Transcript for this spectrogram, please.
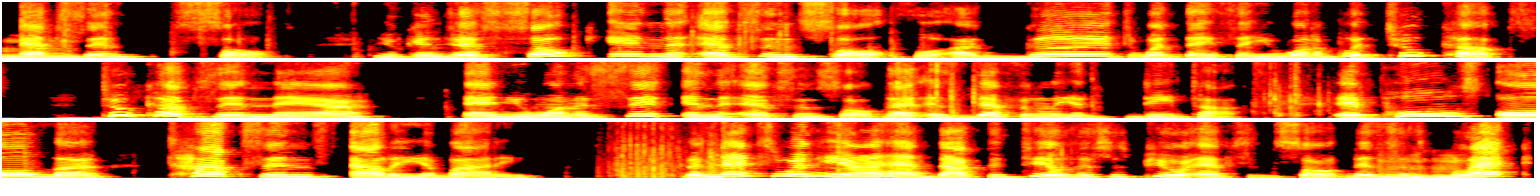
mm-hmm. Epsom salt. You can just soak in the Epsom salt for a good, what they say, you want to put two cups, two cups in there, and you want to sit in the Epsom salt. That is definitely a detox. It pulls all the toxins out of your body. The next one here, I have Dr. Teal. This is pure Epsom salt. This mm-hmm. is black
